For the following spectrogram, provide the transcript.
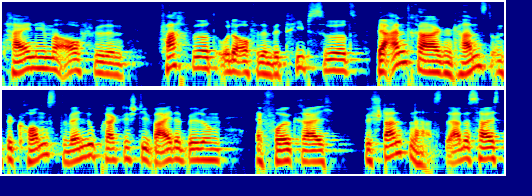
Teilnehmer auch für den Fachwirt oder auch für den Betriebswirt beantragen kannst und bekommst, wenn du praktisch die Weiterbildung erfolgreich bestanden hast. Ja, das heißt,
